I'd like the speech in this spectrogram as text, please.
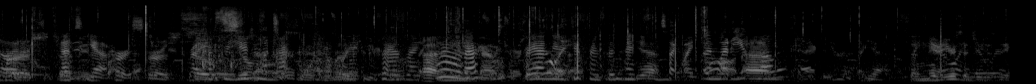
Hearst. That's, yeah, Hearst. Hearst. Right. So, You just because I was like, oh, that's brand new difference than I Yeah, And what do you call it? yeah. So yeah, yours is usually.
